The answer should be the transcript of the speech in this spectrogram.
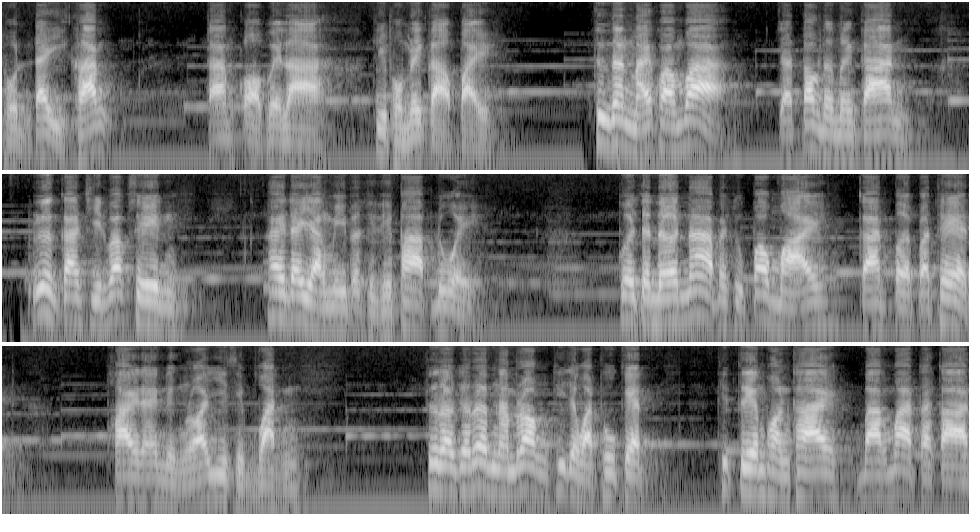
ชนได้อีกครั้ง ตามกรอบเวลาที่ผมได้กล่าวไป ซึ่งนั่นหมายความว่าจะต้องดำเนินการเรื่องการฉีดวัคซีนให้ได้อย่างมีประสิทธิภาพด้วย เพื่อจะเดินหน้าไปสู่เป้าหมายการเปิดประเทศภายใน 120 วัน ซึ่งเราจะเริ่มนำร่องที่จังหวัดภูเก็ต ที่เตรียมผ่อนคลายบางมาตรการ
